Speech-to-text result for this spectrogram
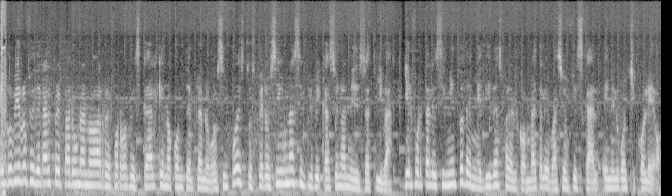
El gobierno federal prepara una nueva reforma fiscal que no contempla nuevos impuestos, pero sí una simplificación administrativa y el fortalecimiento de medidas para el combate a la evasión fiscal en el huachicoleo.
